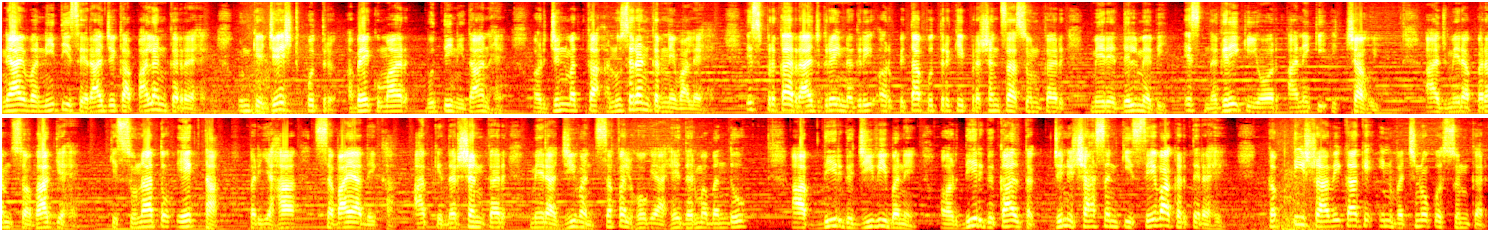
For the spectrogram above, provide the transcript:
न्याय व नीति से राज्य का पालन कर रहे हैं। उनके ज्येष्ठ पुत्र अभय कुमार बुद्धि निदान है और जिन मत का अनुसरण करने वाले हैं। इस प्रकार राजग्रही नगरी और पिता पुत्र की प्रशंसा सुनकर मेरे दिल में भी इस नगरी की ओर आने की इच्छा हुई। आज मेरा परम सौभाग्य है कि सुना तो एक था पर यहाँ सवाया देखा। आपके दर्शन कर मेरा जीवन सफल हो गया, हे धर्म बंधु आप दीर्घ जीवी बने और दीर्घ काल तक जिन शासन की सेवा करते रहे, कपटी श्राविका के इन वचनों को सुनकर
